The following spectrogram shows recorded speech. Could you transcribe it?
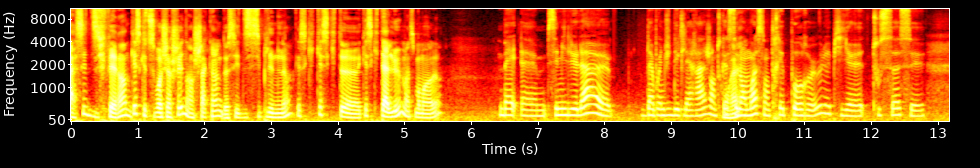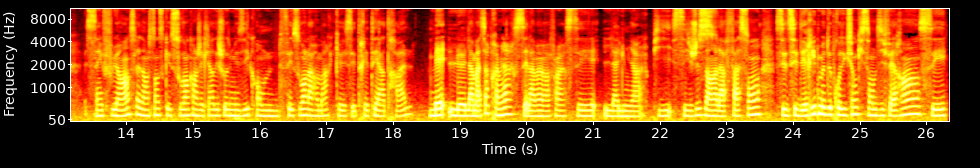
assez différents. Qu'est-ce que tu vas chercher dans chacun de ces disciplines-là? Qu'est-ce qui, qu'est-ce qui te, qu'est-ce qui t'allume à ce moment-là? Ben, ces milieux-là, d'un point de vue d'éclairage, en tout cas Ouais. selon moi, sont très poreux. Là, puis euh, tout ça se- s'influence, là, dans le sens que souvent, quand j'éclaire des shows de musique, on me fait souvent la remarque que c'est très théâtral. Mais le- la matière première, c'est la même affaire, c'est la lumière. Puis c'est juste dans la façon, c'est c'est des rythmes de production qui sont différents, c'est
